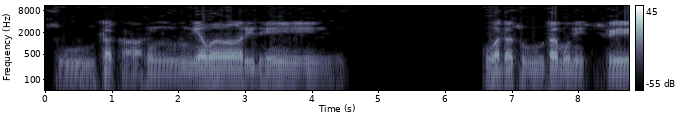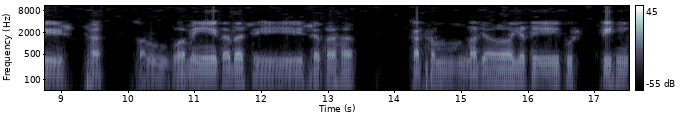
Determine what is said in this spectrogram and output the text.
सूतकारुण्यवारिधे। वदसूतमुनिः श्रेष्ठ सर्वमेतदशेषतः। कथम् न जायते तुष्टिः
